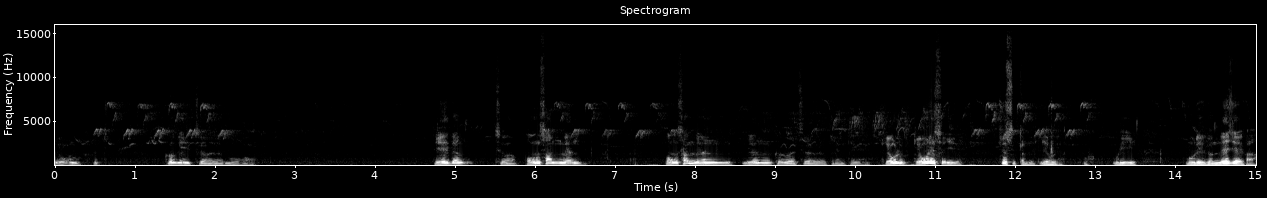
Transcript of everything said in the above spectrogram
요건 그- 거기 저뭐 대병 저 봉산면 봉산면 면 그거 저 그러니까 겨울 겨울에서 이 줬었답니다. 여기 우리 우리 그 매제가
